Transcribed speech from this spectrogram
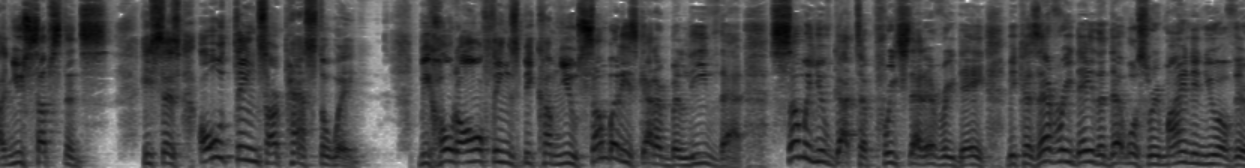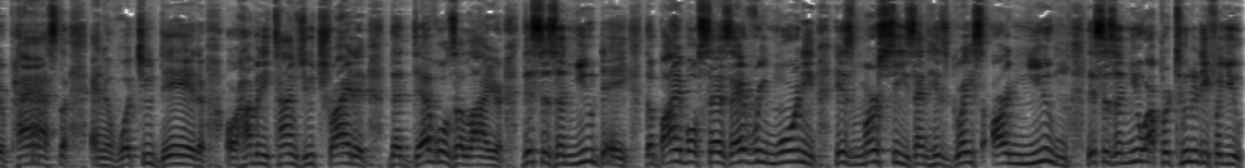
a new substance. He says, old things are passed away. Behold, all things become new. Somebody's got to believe that. Some of you've got to preach that every day because every day the devil's reminding you of their past and of what you did or how many times you tried it. The devil's a liar. This is a new day. The Bible says every morning his mercies and his grace are new. This is a new opportunity for you.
